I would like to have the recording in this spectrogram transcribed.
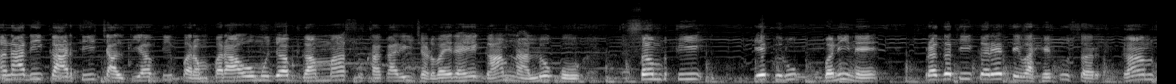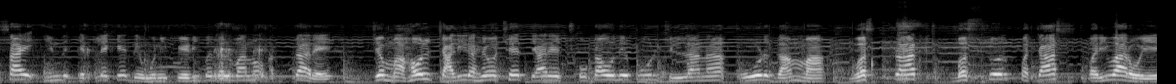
અનાદિ કાળથી ચાલતી આવતી પરંપરાઓ મુજબ ગામમાં સુખાકારી જળવાઈ રહે ગામના લોકો સંપથી એકરૂપ બનીને પ્રગતિ કરે તેવા હેતુસર ગામસાય ઇંદ એટલે કે દેવોની પેઢી બદલવાનો અત્યારે જે માહોલ ચાલી રહ્યો છે ત્યારે છોટાઉદેપુર જિલ્લાના ઓડ ગામમાં વસતા બસો પચાસ પરિવારોએ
